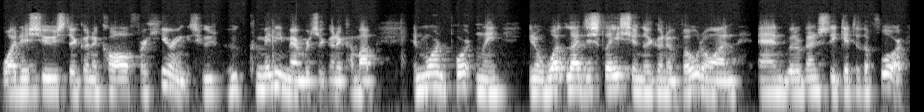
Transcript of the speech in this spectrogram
what issues they're going to call for hearings, who, who committee members are going to come up, and more importantly, you know what legislation they're going to vote on and will eventually get to the floor.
